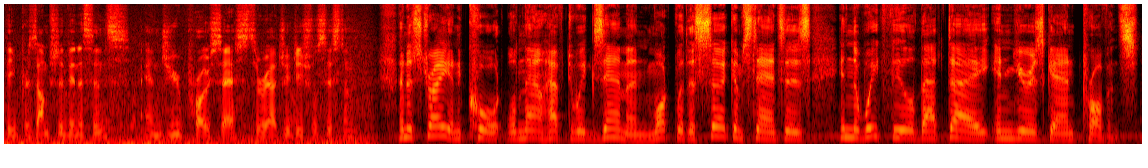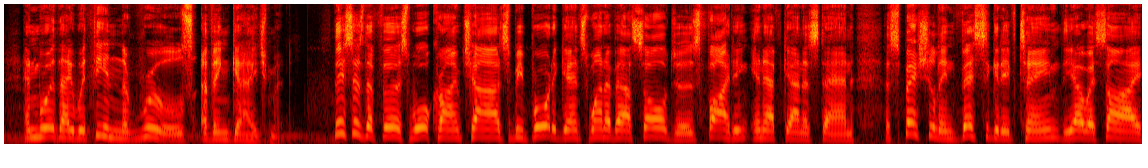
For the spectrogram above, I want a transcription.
the presumption of innocence and due process through our judicial system. An Australian court will now have to examine what were the circumstances in the wheat field that day in Uruzgan province and were they within the rules of engagement. This is the first war crime charge to be brought against one of our soldiers fighting in Afghanistan. A special investigative team, the OSI,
